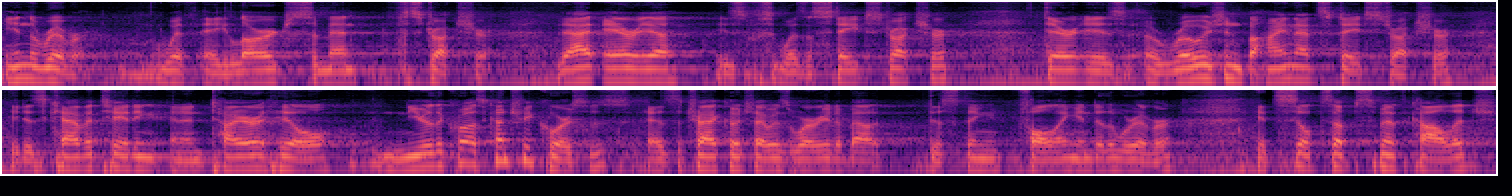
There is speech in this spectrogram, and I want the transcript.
in the river with a large cement structure. That area is, was a state structure. There is erosion behind that state structure. It is cavitating an entire hill near the cross-country courses. As the track coach, I was worried about this thing falling into the river. It silts up Smith College,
